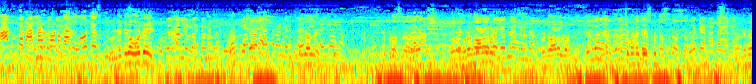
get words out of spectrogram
మాటలతో మాట్లాడుకోవడం కాదు గట్టిగా ఓటేయి. ఉపయోగాలు ఎప్పుడు వస్తున్నా. రెండు వారాలు పడుతుంది. రెండు వారాలు పడుతుంది. రెండు వారాలు. రచ్చబండ చేసుకుంటూ వస్తూనే వస్తాను. ఓకేనా?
